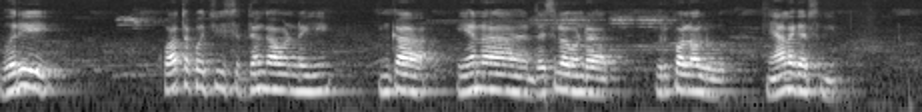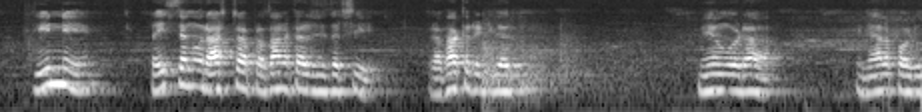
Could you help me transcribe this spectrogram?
వరి కోతకొచ్చి సిద్ధంగా ఉన్నాయి. ఇంకా ఈయన దశలో ఉండ వరి పొలాలు నేలగరిసినాయి దీన్ని రైతు సంఘం రాష్ట్ర ప్రధాన కార్యదర్శి ప్రభాకర్ రెడ్డి గారు మేము కూడా నేలపాడు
